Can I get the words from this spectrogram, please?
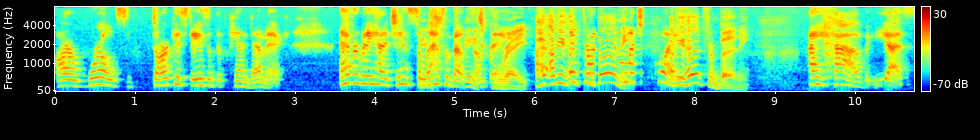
our world's darkest days of the pandemic, everybody had a chance to it's, laugh about it's something. Great. Have you heard it from Bernie? So have you heard from Bernie? I have, yes.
